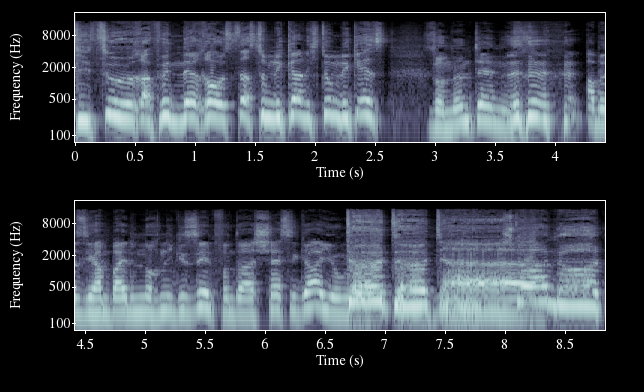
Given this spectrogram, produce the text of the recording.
Die Zuhörer finden heraus, dass Dominik gar nicht Dominik ist. Sondern Dennis. Aber sie haben beide noch nie gesehen, von daher scheißegal, Junge. Da, da, da. Standard!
